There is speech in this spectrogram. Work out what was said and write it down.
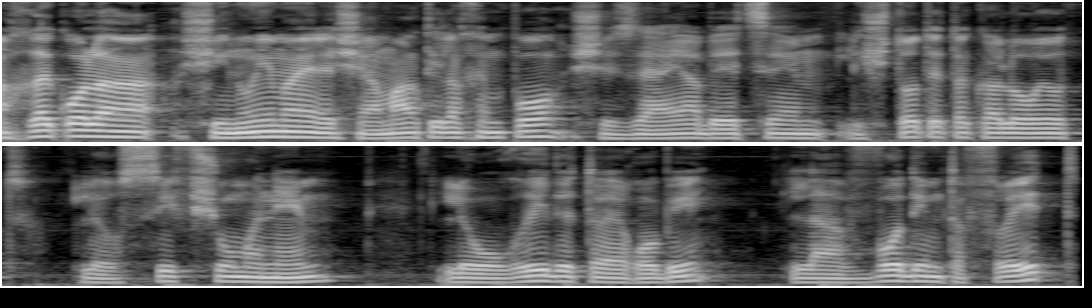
אחרי כל השינויים האלה שאמרתי לכם פה, שזה היה בעצם לשתות את הקלוריות, להוסיף שומנים, להוריד את האירובי, לעבוד עם תפריט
